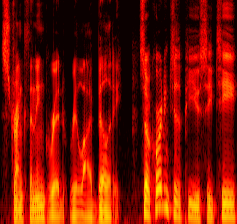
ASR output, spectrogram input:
strengthening grid reliability. So, according to the PUCT,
